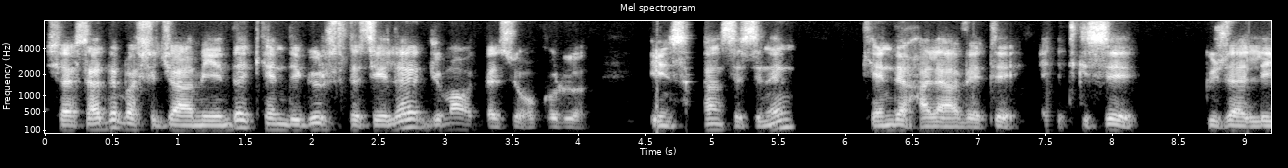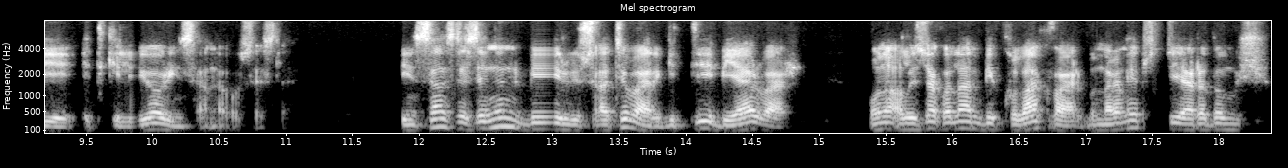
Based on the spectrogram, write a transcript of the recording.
Şehzadebaşı Camii'nde kendi gür sesiyle cuma hutbesi okurdu. İnsan sesinin kendi halaveti, etkisi, güzelliği etkiliyor insanı o sesle. İnsan sesinin bir vüsati var, gittiği bir yer var. Onu alacak olan bir kulak var. Bunların hepsi yaratılmış.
